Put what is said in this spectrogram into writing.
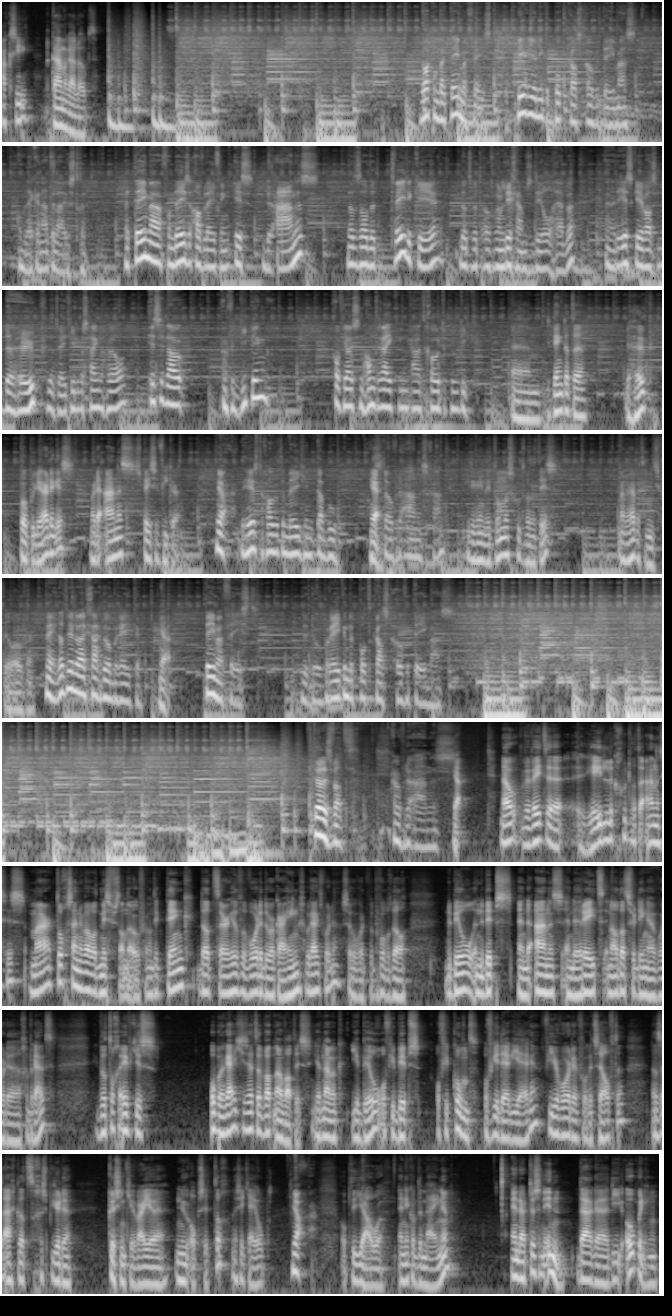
actie, de camera loopt. Welkom bij Themafeest, de periodieke podcast over thema's om lekker naar te luisteren. Het thema van deze aflevering is de anus. Dat is al de tweede keer dat we het over een lichaamsdeel hebben. Uh, de eerste keer was de heup, dat weten jullie waarschijnlijk nog wel. Is dit nou een verdieping of juist een handreiking aan het grote publiek? Ehm, ik denk dat de, de heup populairder is, maar de anus specifieker. Ja, er heerst toch altijd een beetje een taboe als Ja. het over de anus gaat. Iedereen weet donders goed wat het is, maar we hebben het er niet zoveel over. Nee, dat willen wij graag doorbreken. Ja, Themafeest, de doorbrekende podcast over thema's. Vertel eens wat over de anus. Ja. Nou, we weten redelijk goed wat de anus is, maar toch zijn er wel wat misverstanden over. Want ik denk dat er heel veel woorden door elkaar heen gebruikt worden. Zo wordt bijvoorbeeld wel de bil en de bips en de anus en de reet en al dat soort dingen worden gebruikt. Ik wil toch eventjes op een rijtje zetten wat nou wat is. Je hebt namelijk je bil of je bips of je kont of je derrière. Vier woorden voor hetzelfde. Dat is eigenlijk dat gespierde kussentje waar je nu op zit, toch? Daar zit jij op Ja, op de jouwe en ik op de mijne. En daartussenin, daar, eh, die opening,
